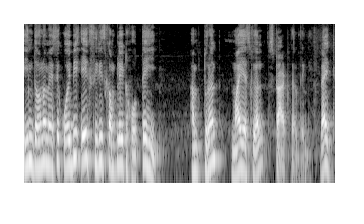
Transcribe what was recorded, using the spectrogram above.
इन दोनों में से कोई भी एक सीरीज़ कंप्लीट होते ही हम तुरंत माई स्टार्ट कर देंगे राइट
